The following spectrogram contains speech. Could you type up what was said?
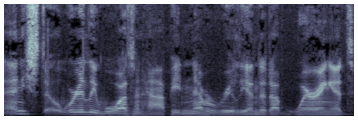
and he still really wasn't happy, never really ended up wearing it.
